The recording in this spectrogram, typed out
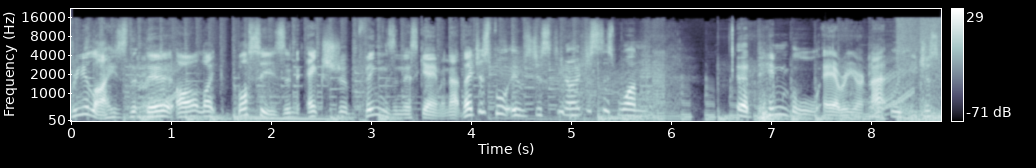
realised that there are, like, bosses and extra things in this game and that. They just thought it was just, you know, just this one a pinball area and that, you just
